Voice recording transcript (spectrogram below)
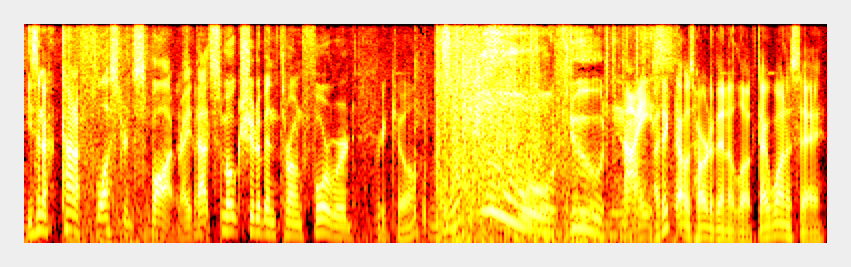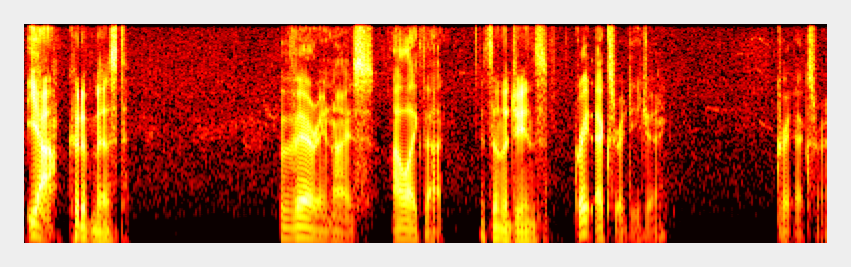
He's in a kind of flustered spot, right? That smoke should have been thrown forward. Free kill. Ooh, dude, nice. I think that was harder than it looked. I want to say. Yeah, Could have missed. very nice. I like that. It's in the genes. Great X-ray, DJ. Great X-ray.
